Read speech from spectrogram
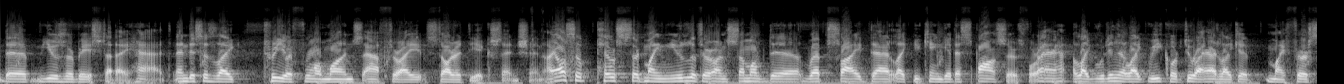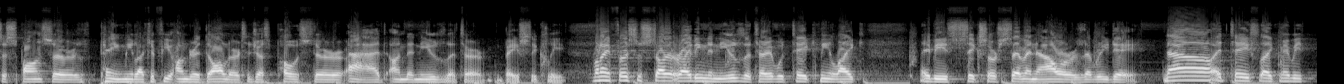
the user base that I had. And this is like three or four months after I started the extension. I also posted my newsletter on some of the website that like you can get a sponsors for. I, like within a like week or two, I had like a, my first sponsor paying me like a few hundred dollars to just post their ad on the newsletter basically. When I first started writing the newsletter, it would take me like maybe six or seven hours every day. Now it takes like maybe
